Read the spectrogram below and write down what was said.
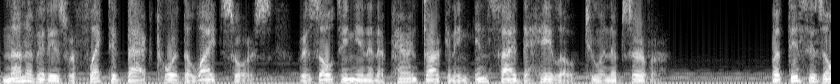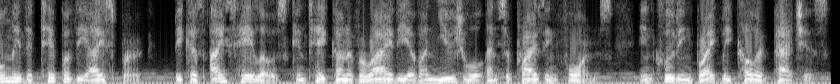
none of it is reflected back toward the light source, resulting in an apparent darkening inside the halo to an observer. But this is only the tip of the iceberg, because ice halos can take on a variety of unusual and surprising forms, including brightly colored patches,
